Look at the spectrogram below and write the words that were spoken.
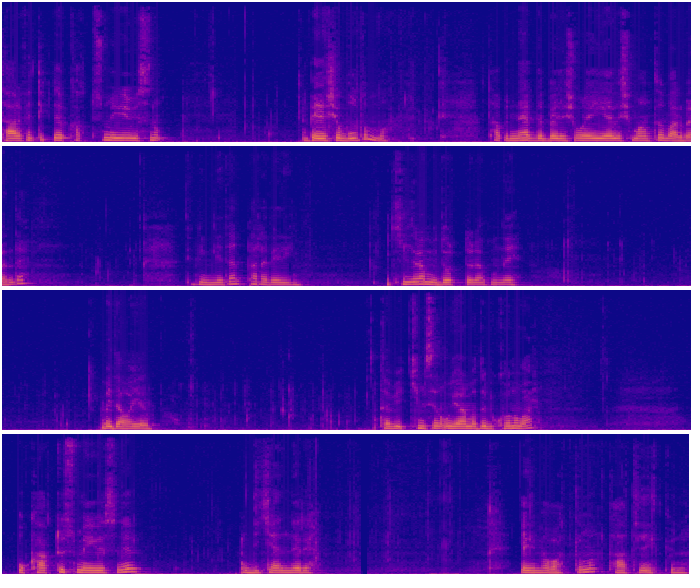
Tarif ettikleri kaktüs meyvesini beleşe buldun mu? Tabi nerede beleş oraya yerleş mantığı var bende. Dedim neden para vereyim? 2 lira mı 4 lira mı ne? Bedava yerim. Tabii kimsenin uyarmadığı bir konu var. O kaktüs meyvesinin dikenleri elime battı mı tatil ilk günü.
